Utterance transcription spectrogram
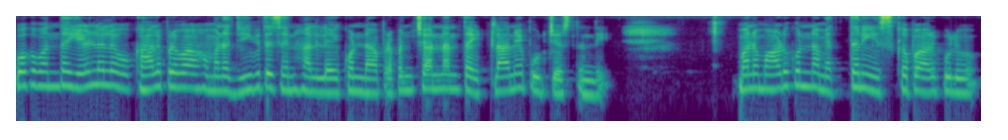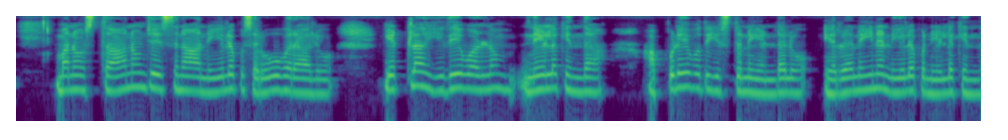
ఒక వంద ఏళ్ళలో కాల ప్రవాహం మన జీవిత చిహ్నాలు లేకుండా ప్రపంచాన్నంతా ఇట్లానే పూడ్చేస్తుంది. మనం ఆడుకున్న మెత్తని ఇసుక పార్పులు మనం స్నానం చేసిన ఆ నీలపు సరోవరాలు ఎట్లా ఇదే వాళ్ళం నీళ్ళ కింద అప్పుడే ఉదయిస్తున్న ఎండలో ఎర్రనైన నీలపు నీళ్ళ కింద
